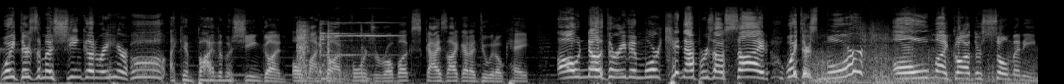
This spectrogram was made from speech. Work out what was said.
Wait, there's a machine gun right here. I can buy the machine gun. Oh my god, 400 Robux. Guys, I gotta do it, okay? Oh no, there are even more kidnappers outside. Wait, there's more? Oh my god, there's so many.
